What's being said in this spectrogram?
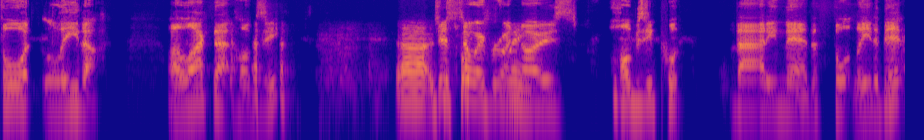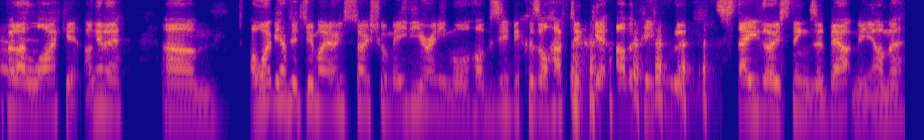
thought leader. I like that, Hobbsy. uh, just, just so everyone knows, Hobbsy put that in there, the thought leader bit, but I like it. I'm gonna. Um, I won't be able to do my own social media anymore, Hobbsy, because I'll have to get other people to say those things about me. I'm a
